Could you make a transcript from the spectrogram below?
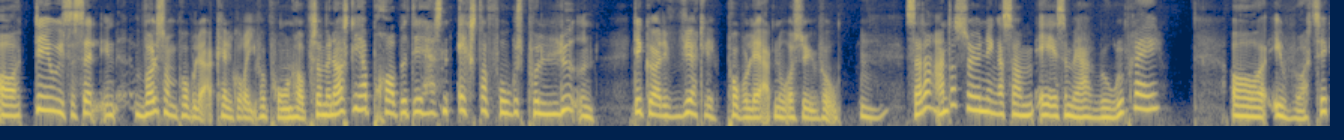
Og det er jo i sig selv en voldsomt populær kategori på Pornhub, så man også lige har proppet det her sådan ekstra fokus på lyden. Det gør det virkelig populært nu at søge på. Mm. Så er der andre søgninger som ASMR Roleplay, og erotic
